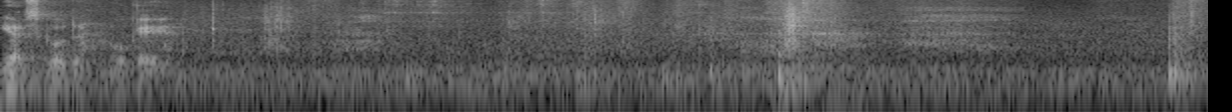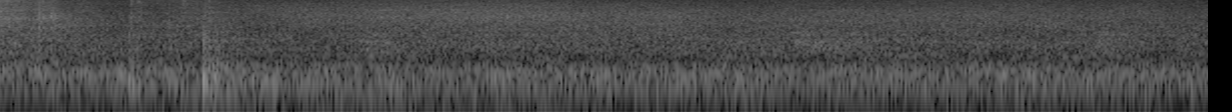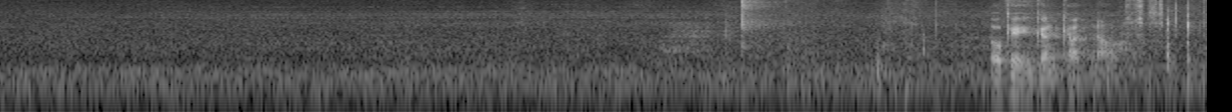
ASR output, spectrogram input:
Yes, good, okay. Okay, you can cut now.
